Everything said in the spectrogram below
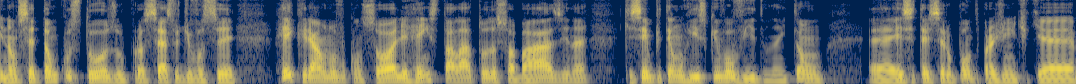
e não ser tão custoso o processo de você recriar um novo console, reinstalar toda a sua base, né? Que sempre tem um risco envolvido, né? Então é, esse terceiro ponto para a gente, que é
